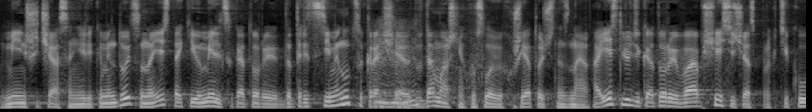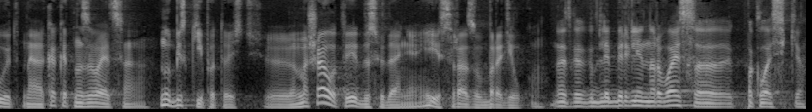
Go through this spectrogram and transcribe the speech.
меньше часа не рекомендуется, но есть такие умельцы, которые до 30 минут сокращают, mm-hmm. в домашних условиях уж я точно знаю. А есть люди, которые вообще сейчас практикуют, а, как это называется, ну, без кипа, то есть э, мешаут и до свидания, и сразу в бродилку. Ну, это как для Берлинер Вайса по классике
